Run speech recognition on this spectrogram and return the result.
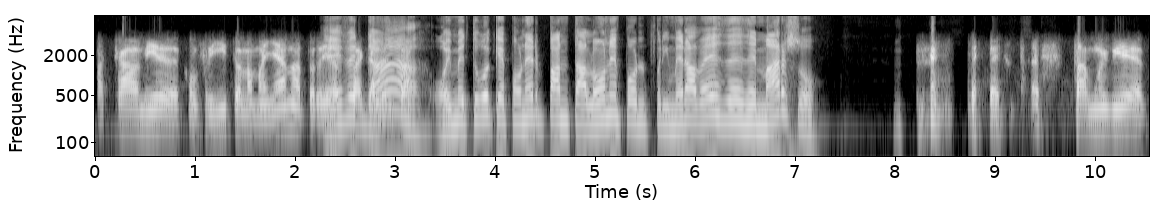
Acá, mire, con frío en la mañana, pero ya es está verdad. Hoy me tuve que poner pantalones por primera vez desde marzo. está muy bien.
